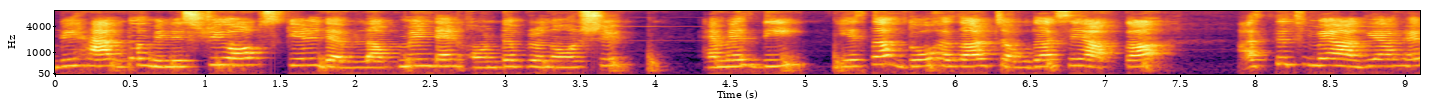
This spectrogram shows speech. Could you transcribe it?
we have the ministry of skill development and entrepreneurship MSD ये सब 2014 से आपका अस्तित्व में आ गया है।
